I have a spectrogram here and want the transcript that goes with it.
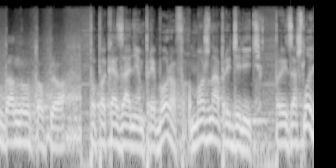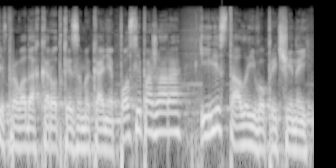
данного топлива. По показаниям приборов можно определить, произошло ли в проводах короткое замыкание после пожара или стало его причиной.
